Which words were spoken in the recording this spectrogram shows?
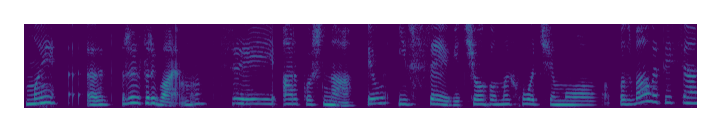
ми е, розриваємо цей аркуш навпіл, і все, від чого ми хочемо позбавитися,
